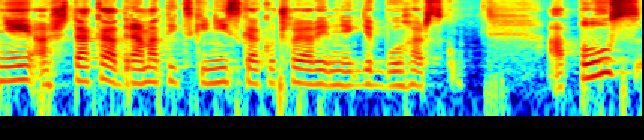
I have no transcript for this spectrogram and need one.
nie až taká dramaticky nízka, ako čo ja viem niekde v Bulharsku. A plus e,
